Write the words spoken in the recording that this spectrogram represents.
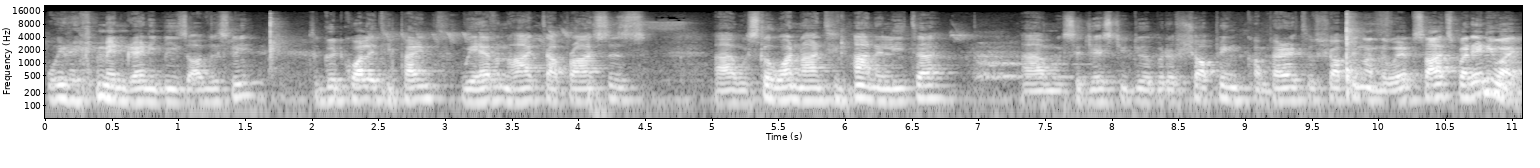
we recommend Granny B's obviously. It's a good quality paint. We haven't hiked our prices. Uh, we're still 199 a litre. Um, we suggest you do a bit of shopping comparative shopping on the websites. But anyway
